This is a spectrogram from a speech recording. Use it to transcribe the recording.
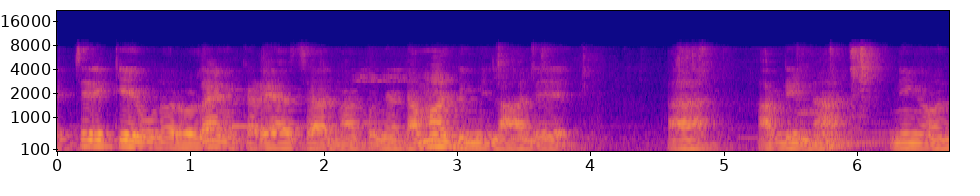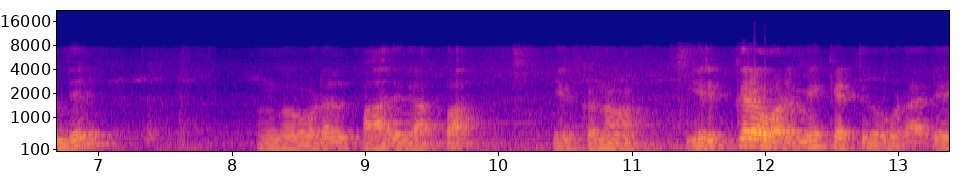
எச்சரிக்கை உணர்வெல்லாம் எனக்கு கிடையாது சார். நான் கொஞ்சம் டமால் டுமில் ஆள். அப்படின்னா நீங்கள் வந்து உங்கள் உடல் பாதுகாப்பாக இருக்கணும். இருக்கிற உடம்பே கெடுத்துக்கக்கூடாது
